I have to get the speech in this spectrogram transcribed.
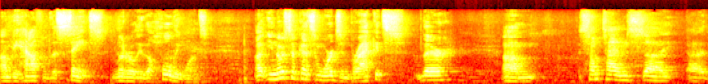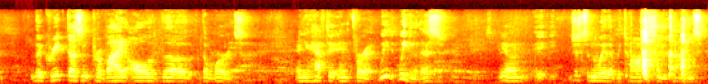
on behalf of the saints, literally the holy ones. Uh, you notice I've got some words in brackets there. Um, sometimes uh, uh, the Greek doesn't provide all of the, the words, and you have to infer it. We, we do this, you know, it, just in the way that we talk sometimes.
